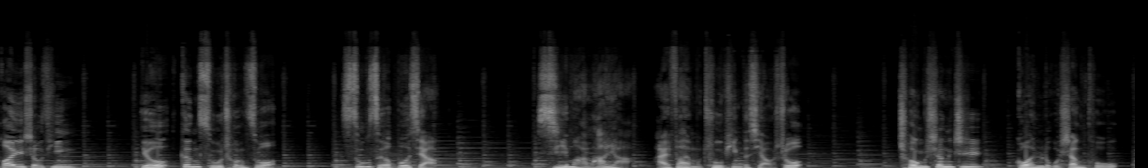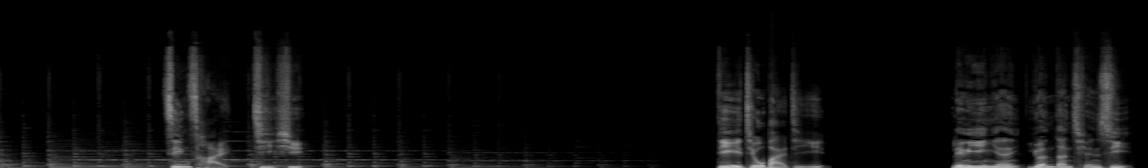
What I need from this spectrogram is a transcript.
欢迎收听由耕俗创作、苏泽播讲、喜马拉雅 FM 出品的小说《重生之官路商途》，精彩继续，第九百集。零一年元旦前夕，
